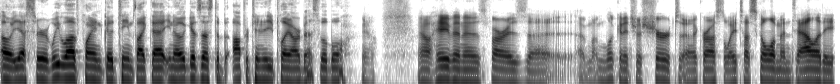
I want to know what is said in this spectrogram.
Oh yes, sir. We love playing good teams like that. You know, it gives us the opportunity to play our best football. Yeah. Now, Haven, as far as uh, I'm, I'm, looking at your shirt uh, across the way, Tuscola mentality.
